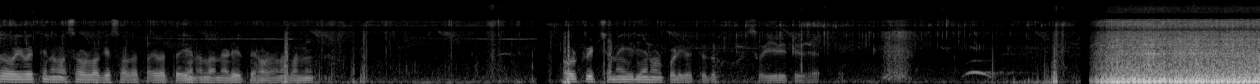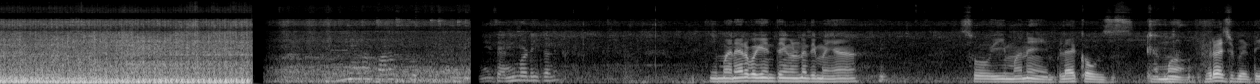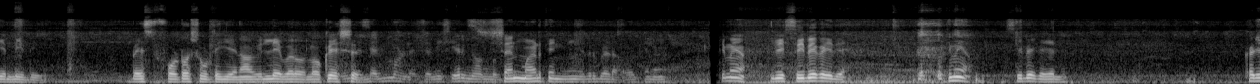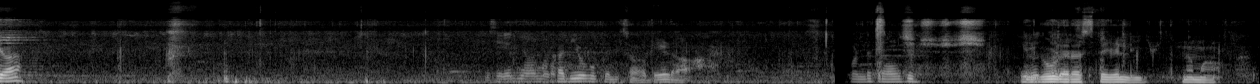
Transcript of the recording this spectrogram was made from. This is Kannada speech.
ಸೊ, ಇವತ್ತಿನ ಹೊಸ ಒಳಗೆ ಸ್ವಾಗತ. ಇವತ್ತು ಏನೆಲ್ಲ ನಡೆಯುತ್ತೆ ನೋಡೋಣ, ಬನ್ನಿ. ಔಟ್ಫಿಟ್ ಚೆನ್ನಾಗಿದೆಯಾ ನೋಡ್ಕೊಳ್ಳಿ ಇವತ್ತದು. ಸೊ, ಈ ರೀತಿ ಇದೆ. ಈ ಮನೆಯ ಬಗ್ಗೆ ಎಂತ ಹೇಳೋಣ ಮಯಾ ಸೊ, ಈ ಮನೆ ಬ್ಲ್ಯಾಕ್ ಹೌಸ್ ನಮ್ಮ ವಿರಾಜ್ ಭೇಟಿಯಲ್ಲಿ ಇದೆ ಬೆಸ್ಟ್ ಫೋಟೋ ಶೂಟಿಗೆ ನಾವು ಇಲ್ಲೇ ಬರೋ ಲೊಕೇಶನ್ ಸೆಂಡ್ ಮಾಡ್ತೀನಿ ಇದ್ರ ಬೇಡ ಓಕೆನಾ ತಿಮ್ಮಯ್ಯ ಇಲ್ಲಿ ಸೀಬೆಕಾಯಿ ಇದೆ. ತಿಮ್ಮಯ್ಯ ಸೀಬೆಕಾಯಿ ಎಲ್ಲಿ ಕಡಿವಾ ಕದಿಯೋ ಕೆಲಸ ಬೇಡ. ಪಂಡಿತ್ ರಾವ್ ಈ ಗೂಢ ರಸ್ತೆಯಲ್ಲಿ ನಮ್ಮ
